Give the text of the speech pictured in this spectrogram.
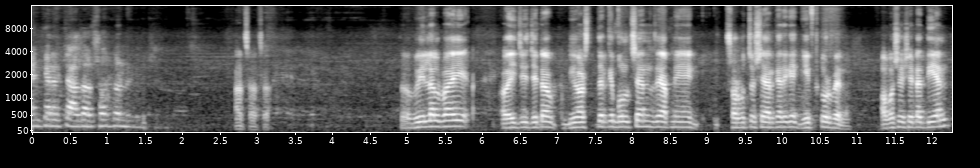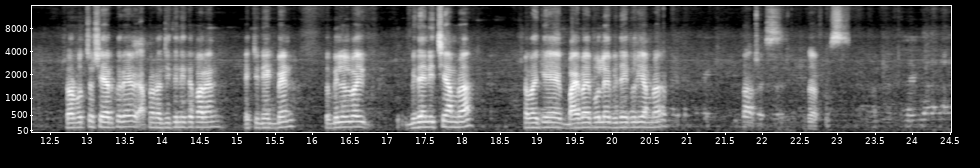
এনকারের চার্জার সব ধরনের আচ্ছা আচ্ছা। তো বিলাল ভাই ওই যে যেটা ভিউয়ার্সদেরকে বলছেন যে আপনি সর্বোচ্চ শেয়ারকারীকে গিফট করবেন অবশ্যই সেটা দিয়েন। সর্বোচ্চ শেয়ার করে আপনারা জিতে নিতে পারেন একটি দেখবেন। তো বিলাল ভাই বিদায় নিচ্ছি আমরা। সবাইকে বাই বাই বলে বিদায় করি আমরা। হাফেজ। Thank you.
